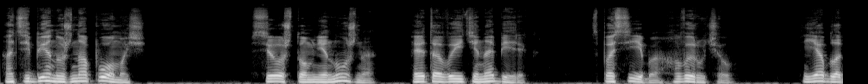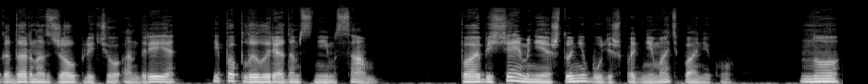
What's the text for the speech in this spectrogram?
а тебе нужна помощь. Все, что мне нужно, это выйти на берег. Спасибо, выручил. Я благодарно сжал плечо Андрея и поплыл рядом с ним сам. Пообещай мне, что не будешь поднимать панику. Но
